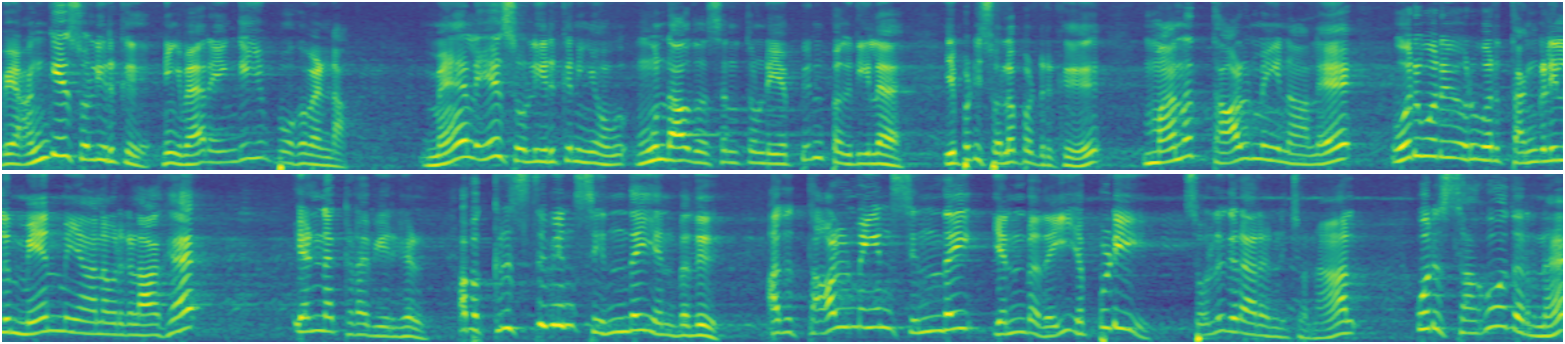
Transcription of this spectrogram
வே- அங்கேயே சொல்லியிருக்கு. நீங்கள் வேறு எங்கேயும் போக வேண்டாம். மேலேயே சொல்லியிருக்கு. நீங்கள் மூன்றாவது வசனத்தினுடைய பின்பகுதியில் எப்படி சொல்லப்பட்டிருக்கு? மனத்தாழ்மையினாலே ஒருவர் ஒருவர் தங்களிலும் மேன்மையானவர்களாக எண்ண கடவீர்கள். அப்போ கிறிஸ்துவின் சிந்தை என்பது அது தாழ்மையின் சிந்தை என்பதை எப்படி சொல்லுகிறாருன்னு சொன்னால் ஒரு சகோதரனை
